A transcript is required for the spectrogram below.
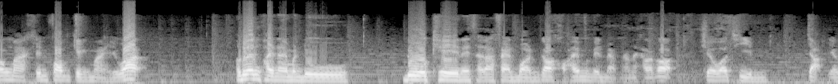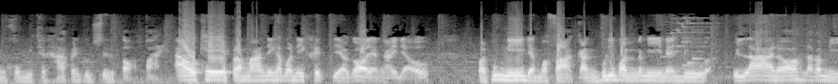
ต้องมาเค้นฟอร์มเก่งใหม่หรือว่า เรื่องภายในมันดูดูโอเคในสายตาแฟนบอลก็ขอให้มันเป็นแบบนั้นนะครับ แล้วก็เชื่อว่าทีมจะยังคงมีเทนฮากเป็นกุญซือต่อไปเอาโอเค ประมาณนี้ครับวันนี้คลิปเดียวก็ยังไงเดี๋ยววันพรุ่งนี้เดี๋ยวมาฝากกันฟุตบอลก็มีแมนยูวิลล่าเนาะแล้วก็มี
